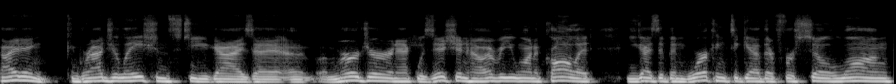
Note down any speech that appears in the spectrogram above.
Exciting. Congratulations to you guys. A, a, a, merger, an acquisition, however you want to call it. You guys have been working together for so long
